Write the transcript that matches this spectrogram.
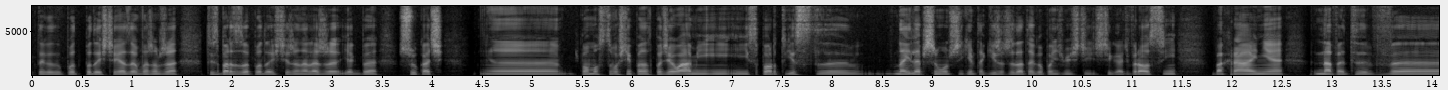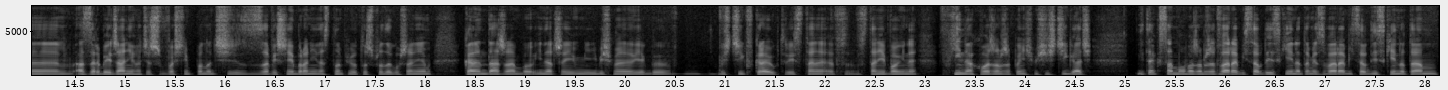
tego pod- podejścia. Ja zauważam, że to jest bardzo złe podejście, że należy jakby szukać pomostu właśnie ponad podziałami i, i sport jest e, najlepszym łącznikiem takich rzeczy, dlatego powinniśmy ści- ścigać w Rosji, Bahrajnie, nawet w e, Azerbejdżanie, chociaż właśnie ponoć zawieszenie broni nastąpiło tuż przed ogłoszeniem kalendarza, bo inaczej mielibyśmy jakby wyścig w kraju, który jest w stanie wojny. W Chinach uważam, że powinniśmy się ścigać. I tak samo uważam, że w Arabii Saudyjskiej, natomiast w Arabii Saudyjskiej no tam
